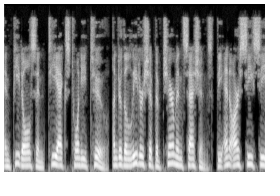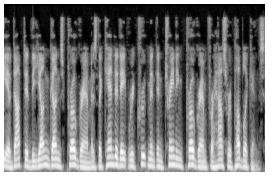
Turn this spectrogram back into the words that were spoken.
and Pete Olson TX22. Under the leadership of Chairman Sessions, the NRCC adopted the Young Guns program as the candidate recruitment and training program for House Republicans.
